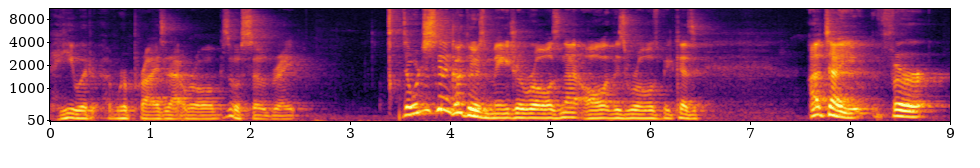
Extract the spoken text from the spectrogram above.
he would reprise that role because it was so great. So we're just going to go through his major roles, not all of his roles, because I'll tell you, for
